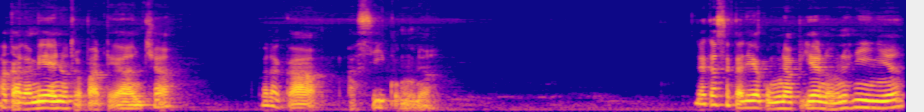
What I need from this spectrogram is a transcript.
Acá también otra parte ancha para acá, así como una... De acá sacaría como una pierna de una niña.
